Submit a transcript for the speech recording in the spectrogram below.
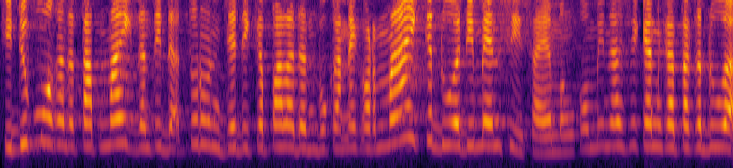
Hidupmu akan tetap naik dan tidak turun, jadi kepala dan bukan ekor. Naik ke dua dimensi, saya mengkombinasikan kata kedua.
